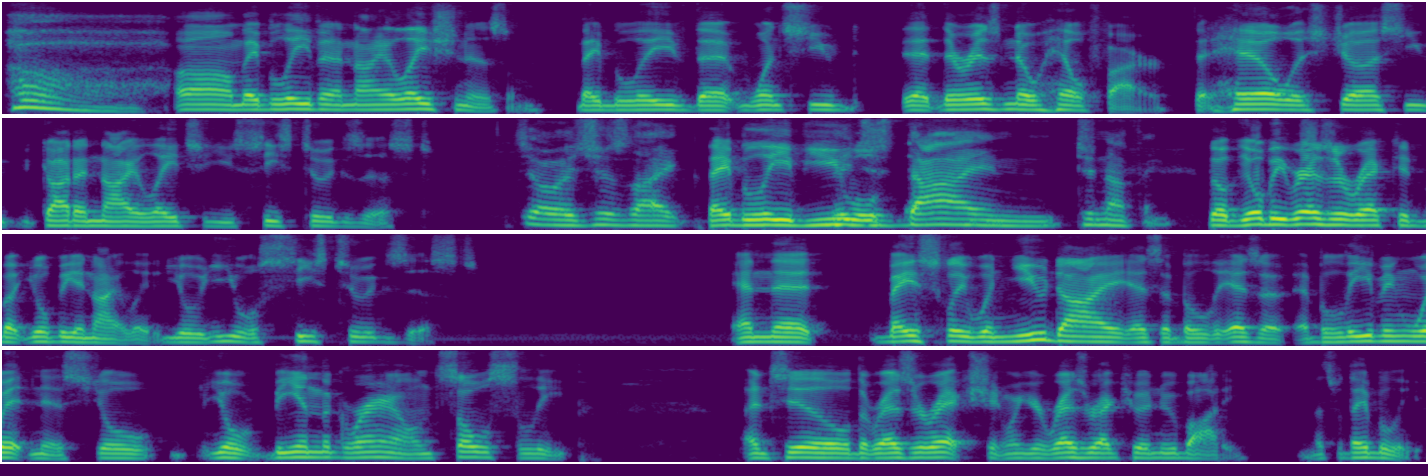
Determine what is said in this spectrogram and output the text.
um, they believe in annihilationism. They believe that once you that there is no hellfire, that hell is just you God annihilates you, you cease to exist. So it's just like They believe you you will just die and to nothing. they'll, you'll be resurrected, but you'll be annihilated. You'll you will cease to exist. And that basically, when you die as a as a, a believing witness, you'll you'll be in the ground, soul sleep, until the resurrection, when you're resurrected to a new body. That's what they believe.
